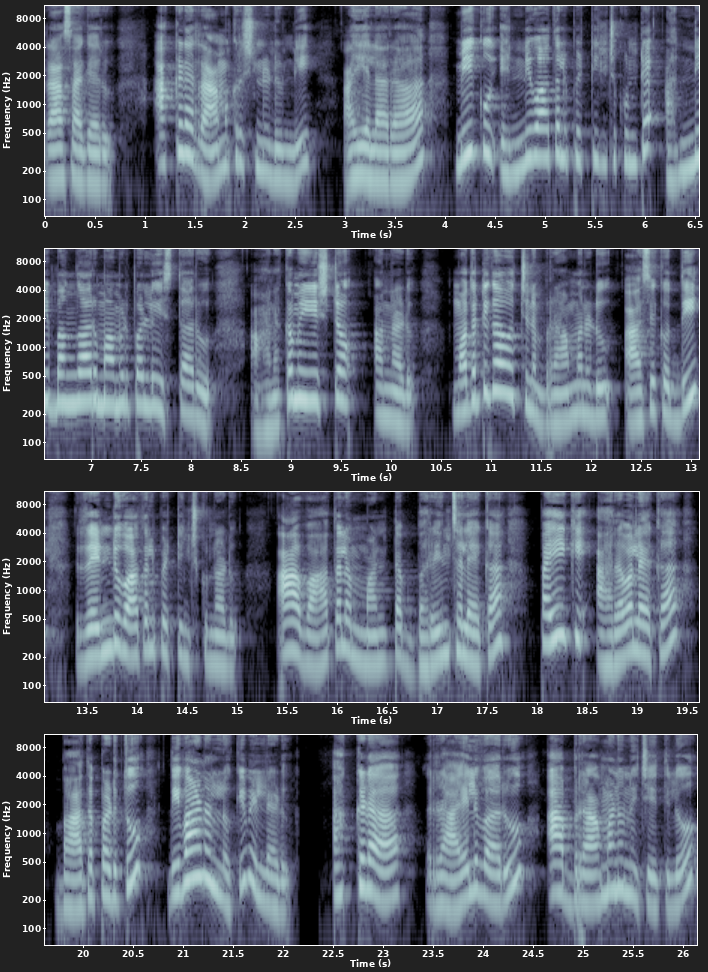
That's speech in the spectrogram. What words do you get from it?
రాసాగారు. అక్కడ రామకృష్ణుడుండి అయ్యలారా మీకు ఎన్ని వాతలు పెట్టించుకుంటే అన్ని బంగారు మామిడి పళ్ళు ఇస్తారు. ఆనక మీ ఇష్టం అన్నాడు. మొదటిగా వచ్చిన బ్రాహ్మణుడు ఆశ కొద్దీ రెండు వాతలు పెట్టించుకున్నాడు. ఆ వాతల మంట భరించలేక పైకి అరవలేక బాధపడుతూ దివాణంలోకి వెళ్ళాడు. అక్కడ రాయలవారు ఆ బ్రాహ్మణుని చేతిలో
